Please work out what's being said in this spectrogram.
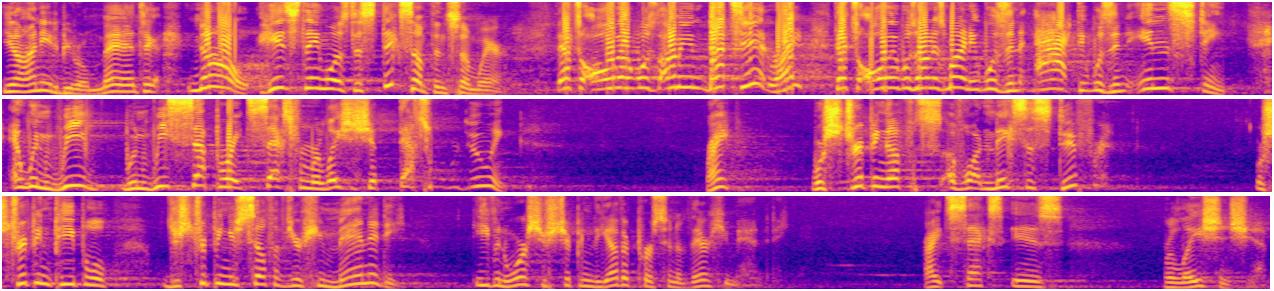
you know, I need to be romantic. No, his thing was to stick something somewhere. That's all that was, I mean, that's it, right? That's all that was on his mind. It was an act, it was an instinct. And when we when we separate sex from relationship, that's what we're doing. Right? We're stripping us of what makes us different. We're stripping people, you're stripping yourself of your humanity. Even worse, you're stripping the other person of their humanity. Right? Sex is relationship.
